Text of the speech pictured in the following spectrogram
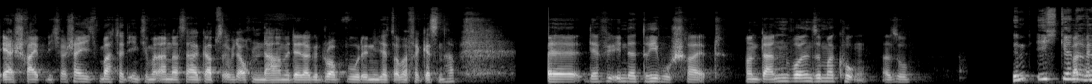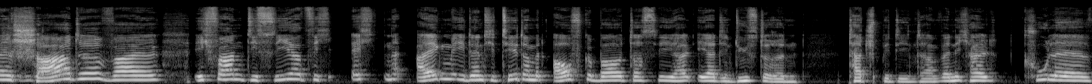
er schreibt nicht. Wahrscheinlich macht halt irgendjemand anders. Da gab es, ich, auch einen Namen, der da gedroppt wurde, den ich jetzt aber vergessen habe. Äh, der für ihn das Drehbuch schreibt. Und dann wollen sie mal gucken. Also. Finde ich generell schade, weil ich fand, DC hat sich echt eine eigene Identität damit aufgebaut, dass sie halt eher den düsteren Touch bedient haben. Wenn ich halt coole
